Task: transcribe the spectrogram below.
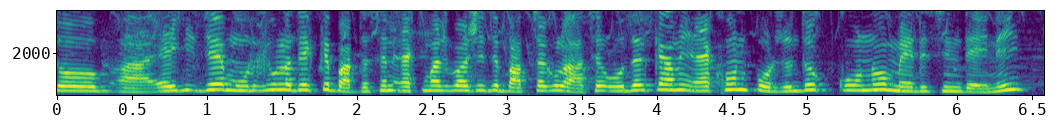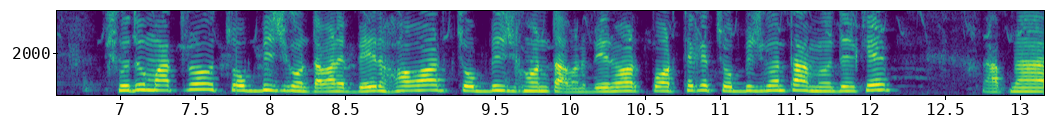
তো এই যে মুরগিগুলো দেখতে পারতেছেন, এক মাস বয়সে যে বাচ্চাগুলো আছে, ওদেরকে আমি এখন পর্যন্ত কোনো মেডিসিন দেইনি। শুধুমাত্র চব্বিশ ঘণ্টা মানে বের হওয়ার চব্বিশ ঘণ্টা মানে বের হওয়ার পর থেকে চব্বিশ ঘণ্টা আমি ওদেরকে আপনার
